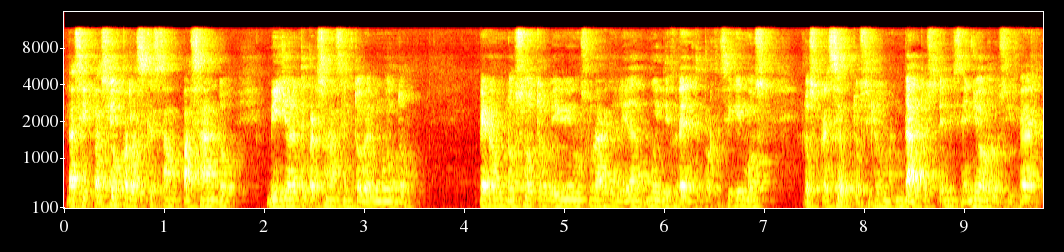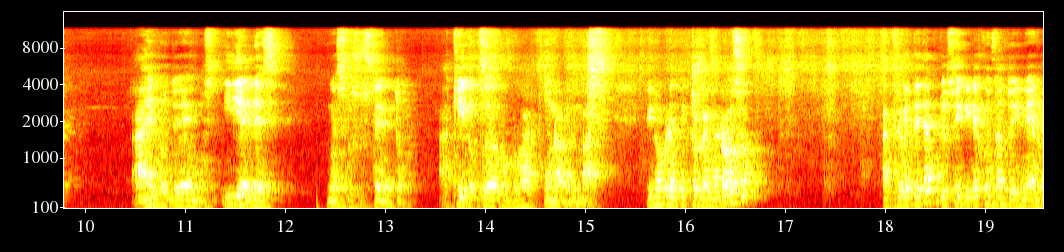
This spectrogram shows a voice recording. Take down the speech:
la situación por la que están pasando millones de personas en todo el mundo. Pero nosotros vivimos una realidad muy diferente porque seguimos los preceptos y los mandatos de mi Señor Lucifer. A Él nos debemos y Él es nuestro sustento. Aquí lo puedo comprobar una vez más. Mi nombre es Víctor Rosso. Atrévete ya, yo seguiré contando dinero.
